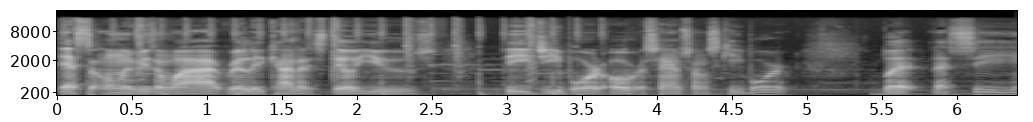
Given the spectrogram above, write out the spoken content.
That's the only reason why I really kind of still use the Gboard over Samsung's keyboard. But let's see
